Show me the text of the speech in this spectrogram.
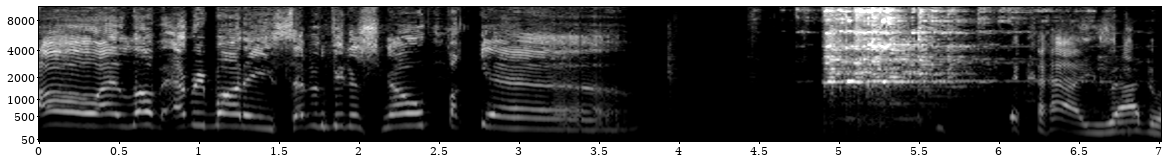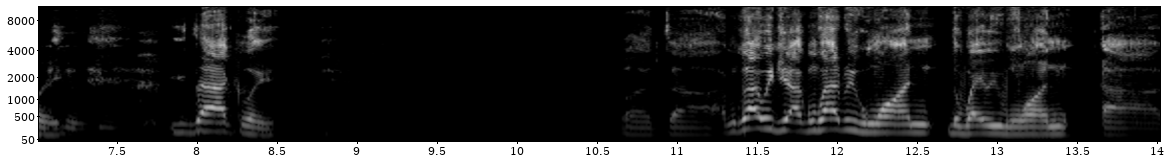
oh, I love everybody. Seven feet of snow, fuck yeah. Yeah, exactly. exactly. But uh, I'm glad we I'm glad we won the way we won. Uh,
